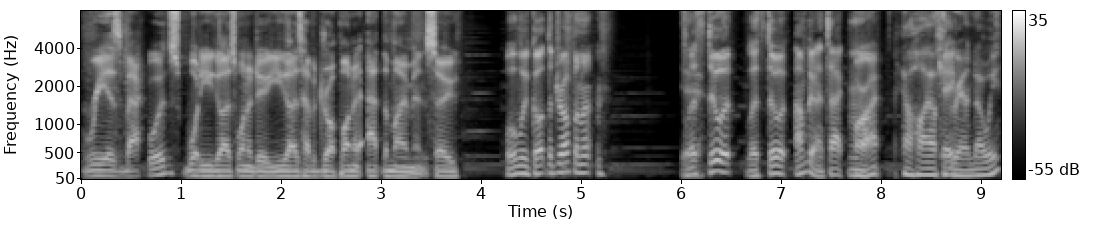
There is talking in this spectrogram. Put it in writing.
rears backwards. What do you guys want to do? You guys have a drop on it at the moment. So, Well, we've got the drop on it. Yeah. Let's do it. Let's do it. I'm going to attack. all right, How high off Okay. the ground are we?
